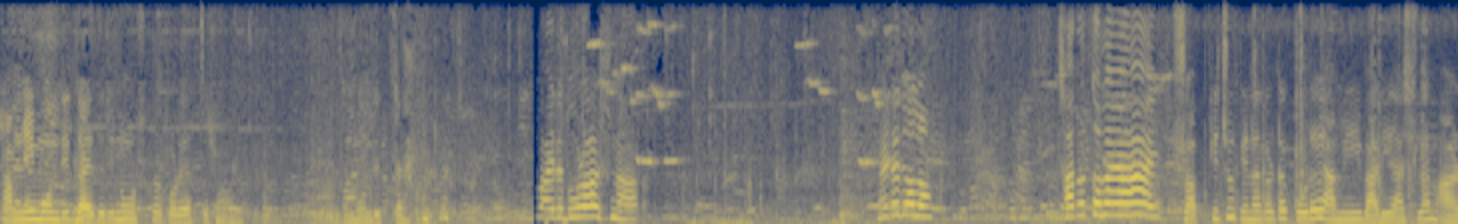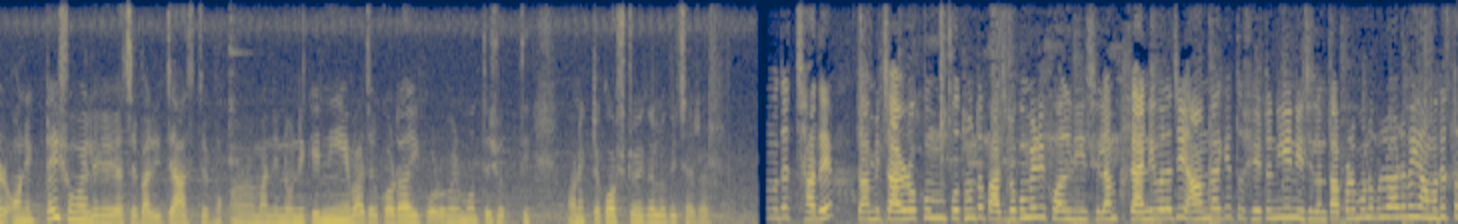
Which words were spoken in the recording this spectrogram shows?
সামনেই মন্দির দাঁড়িয়ে দাঁড়িয়ে নমস্কার করে যাচ্ছে সবাই। এই যে মন্দিরটা। বাইরে দৌড়াস না। হেঁটে চলো ছাতার তলায় আয়। সব কিছু কেনাকাটা করে আমি বাড়ি আসলাম আর অনেকটাই সময় লেগে গেছে বাড়িতে আসতে। মানে ননিকে নিয়ে বাজার করা এই গরমের মধ্যে সত্যি অনেকটা কষ্ট হয়ে গেল বেচারার। আমাদের ছাদে তো আমি চার রকম প্রথমত পাঁচ রকমেরই ফল নিয়েছিলাম। রান্ডিওয়ালা যে আম লাগে তো সেটা নিয়ে নিয়েছিলাম। তারপরে মনে পড়ল আরে ভাই আমাদের তো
